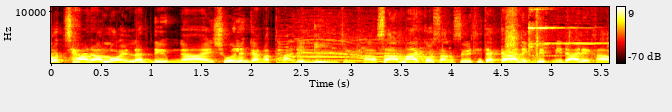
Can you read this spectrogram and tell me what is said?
รสชาติอร่อยและดื่มง่าย ช่วยเรื่องการขับถ่ายได้ดีจริงๆครับสามารถกดสั่งซื้อที่ตะกร้าในคลิปนี้ได้เลยครับ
